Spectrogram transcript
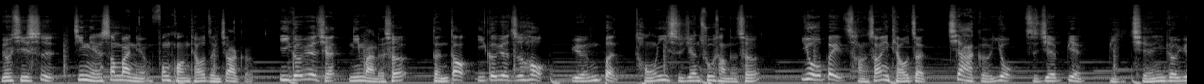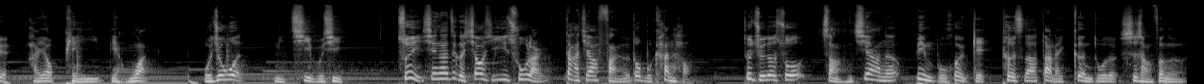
尤其是今年上半年疯狂调整价格，一个月前你买的车，等到一个月之后，原本同一时间出厂的车又被厂商一调整，价格又直接变比前一个月还要便宜两万，我就问你气不气？所以现在这个消息一出来，大家反而都不看好，就觉得说涨价呢，并不会给特斯拉带来更多的市场份额，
